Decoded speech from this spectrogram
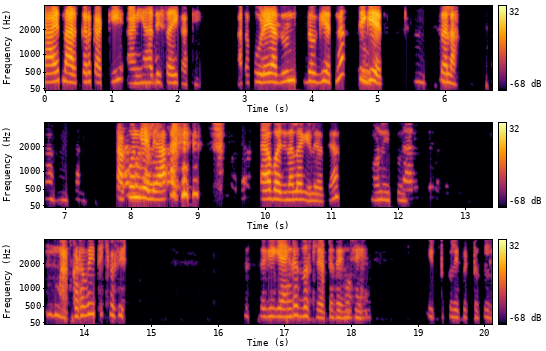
आहेत नारकर काकी आणि ह्या देसाई काकी. आता पुढे अजून दोघी आहेत ना? तिघी आहेत. चला. टाकून गेल्या. त्या भजनाला गेल्या होत्या. म्हणून इथून. माकडं ती केवढी सगळी गँगच बसली वाटतं त्यांची. इटुकली पिटुकली.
